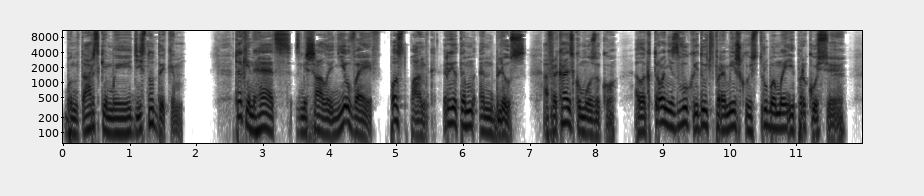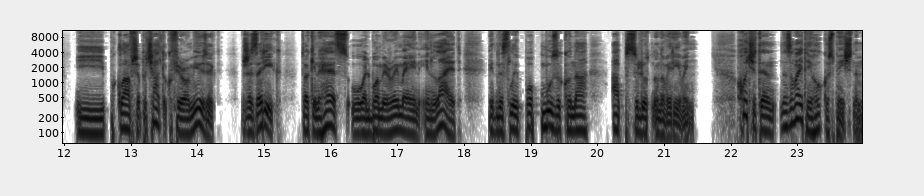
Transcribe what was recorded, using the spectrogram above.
бунтарським і дійсно диким. Talking Heads змішали New Wave, постпанк, ритм and blues, африканську музику, електронні звуки йдуть в переміжку із трубами і перкусією. І, поклавши початок Fear Music, вже за рік Talking Heads у альбомі Remain in Light піднесли поп-музику на абсолютно новий рівень. Хочете, називайте його космічним.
